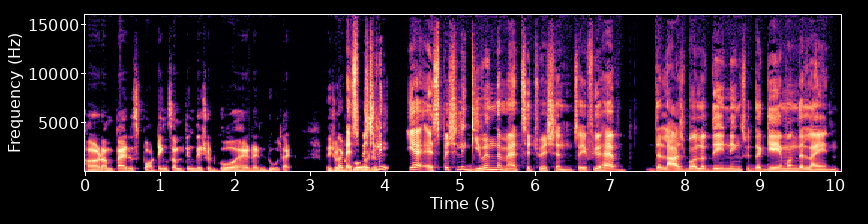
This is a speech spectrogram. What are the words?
third umpire is spotting something they should go ahead and do that they should but go ahead and- especially yeah especially given the match situation. So if you have the last ball of the innings with the game on the line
